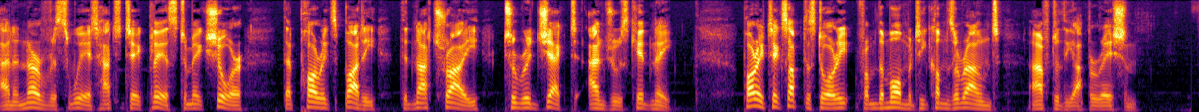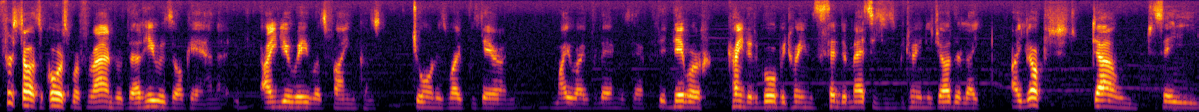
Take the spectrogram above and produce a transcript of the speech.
and a nervous wait had to take place to make sure that Pádraig's body did not try to reject Andrew's kidney. Pádraig takes up the story from the moment he comes around after the operation? First thoughts, of course, were for Andrew that he was okay, and I knew he was fine because Joan, his wife, was there, and my wife Elaine was there. They were kind of the go between, sending messages between each other. Like I looked down to see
